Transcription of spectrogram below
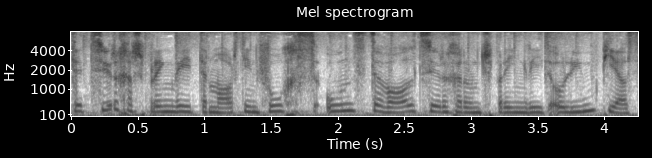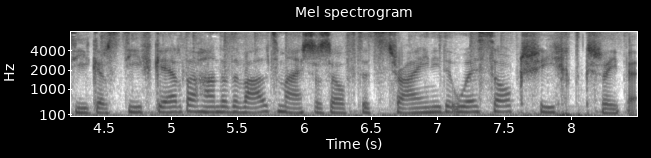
Der Zürcher Springreiter Martin Fuchs und der Waldzürcher und Springreit Olympiasieger Steve Gerda haben an der Weltmeisterschaft des Trine in den USA Geschichte geschrieben.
